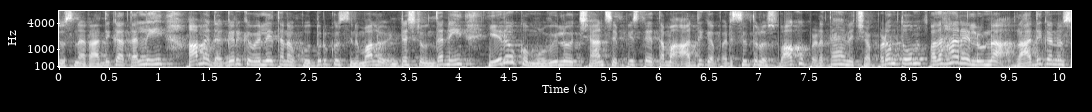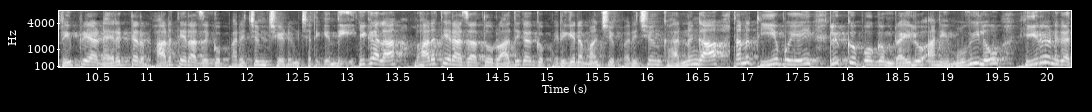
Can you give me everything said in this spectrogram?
చూసిన రాధిక తల్లి ఆమె దగ్గరికి వెళ్ళి తన కూతురుకు సినిమాలో ఇంట్రెస్ట్ ఉందని ఏదో ఒక మూవీలో ఛాన్స్ ఇప్పిస్తే తమ ఆర్థిక పరిస్థితులు బాగుపడతాయని చెప్పడంతో పదహారేళ్ళున్న రాధికను శ్రీప్రియ డైరెక్టర్ భారతీ రాజాకు పరిచయం చేయడం జరిగింది. ఇక అలా భారతీ రాజాతో రాధికకు పెరిగిన మంచి పరిచయం కారణంగా తను తీయబోయే ఇలుక్కుపోగం రైలు అనే మూవీలో హీరోయిన్గా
